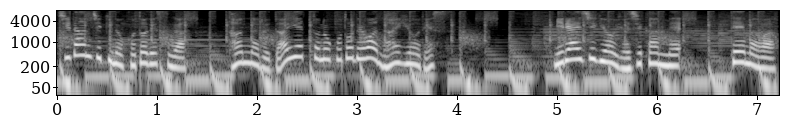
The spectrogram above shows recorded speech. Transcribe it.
プチ断食のことですが単なるダイエットのことではないようです。未来事業4時間目。テーマは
